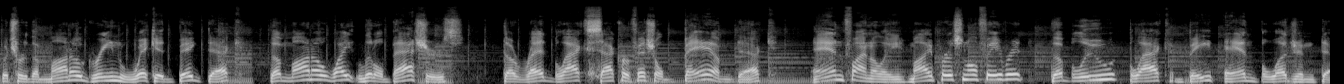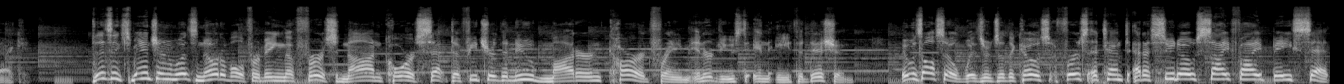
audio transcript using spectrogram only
which were the mono green Wicked Big Deck, the mono white Little Bashers, the red black Sacrificial Bam deck, and finally, my personal favorite, the blue, black, bait, and bludgeon deck. This expansion was notable for being the first non core set to feature the new modern card frame introduced in 8th edition. It was also Wizards of the Coast's first attempt at a pseudo sci fi based set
